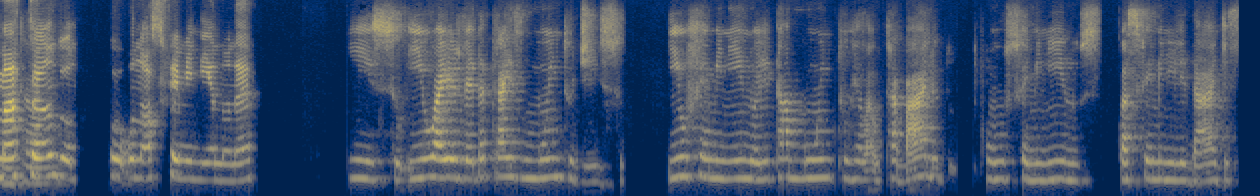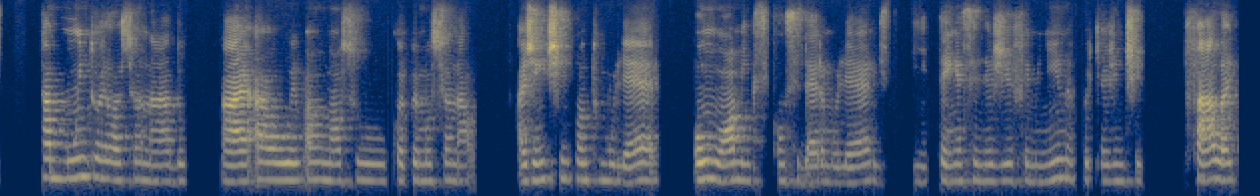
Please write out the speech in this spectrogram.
Matando então, o, o nosso feminino, né? Isso, e o Ayurveda traz muito disso. E o feminino, ele está muito, o trabalho com os femininos, com as feminilidades, está muito relacionado ao, ao nosso corpo emocional. A gente, enquanto mulher, ou um homem que se considera mulher e tem essa energia feminina, porque a gente fala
